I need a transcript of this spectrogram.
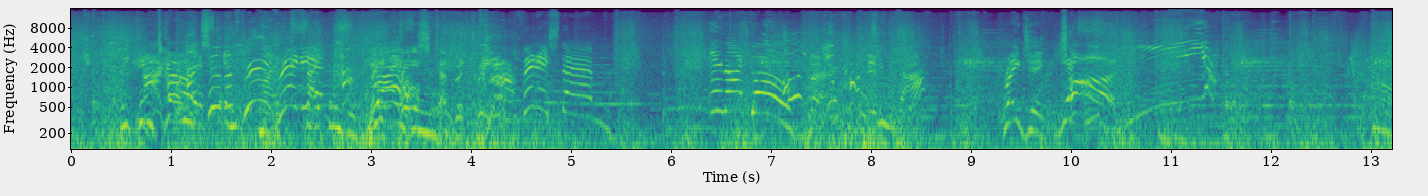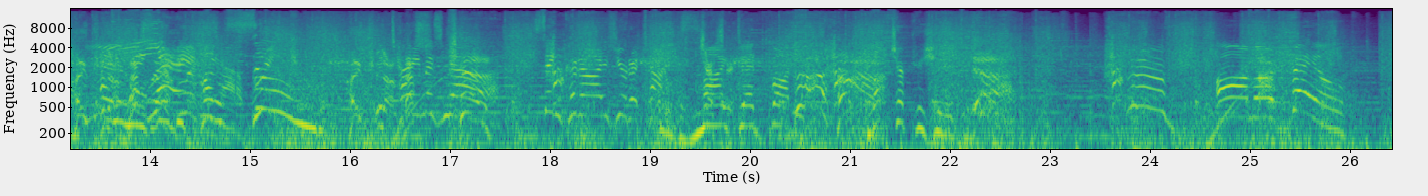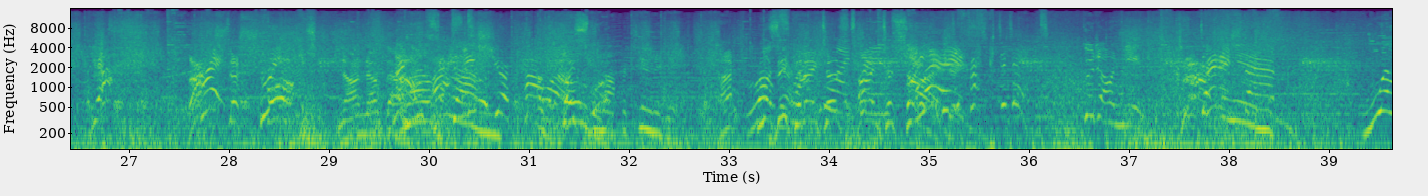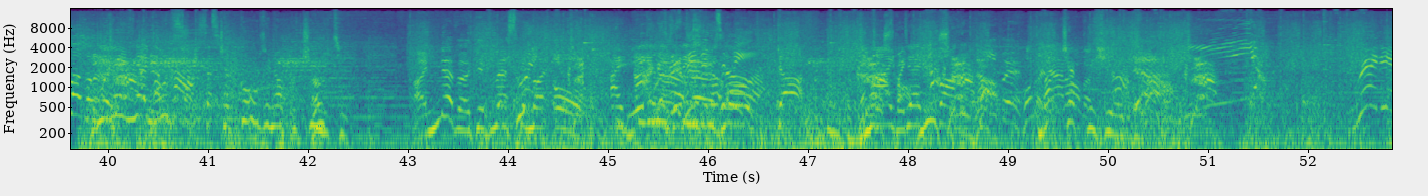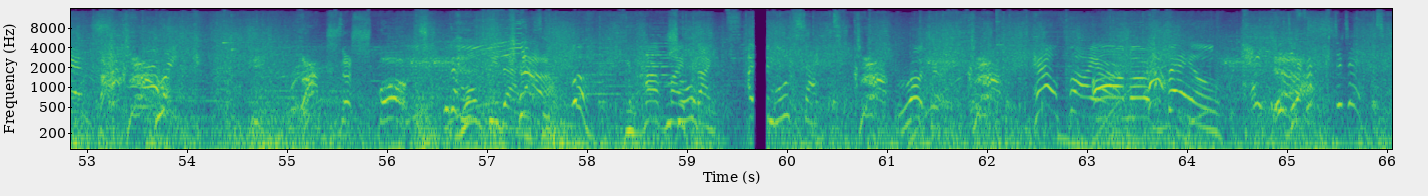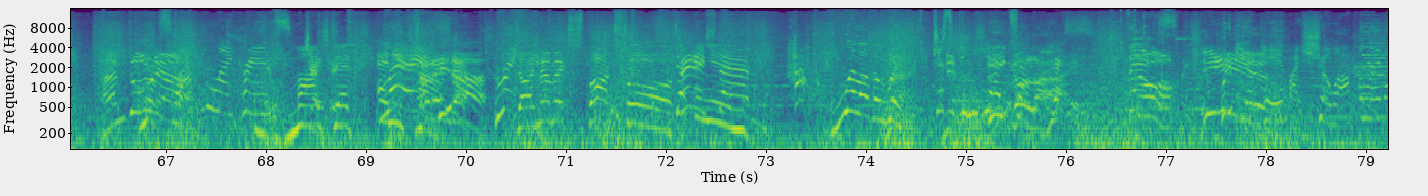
We can turn On this to the into bridge! my Radiant! excitement is Make rising! haste and retreat. Finish them! In I go! Oh, you can't do that! Raging, charge! Take the Enemies will be message. consumed! Take the Time is message. now! Synchronize your attack! My dead body! Much appreciated! Armor fail! Yes! That's the spot. None of that. Well Unleash done! your A power! golden opportunity! Zeekanators, time to shine! Perfected it! Good on you! Finish them! Will of the wisp! never have such a golden opportunity! I never give less than my all! I feel the Yeah. things Yeah. war! My dead body! Stop Much out all the appreciated! Radiant! That's the spot. It won't be that easy! You have my thanks! Full sight! Roger! Hellfire! Armor ah. fail! Hey, you perfected it! Pandoria! My prince! My dead anytime! Surrender! Dynamic spark sword! Stepping in! Will of the wisp! Just give me your Yes! Would it be okay if I show off a little?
